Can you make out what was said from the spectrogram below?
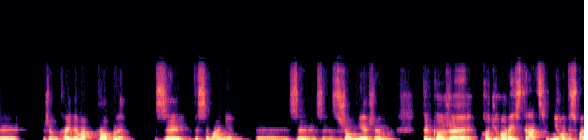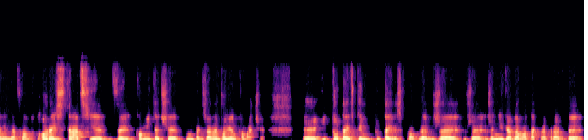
y, że Ukraina ma problem z wysyłaniem y, z, z, z żołnierzem, tylko że chodzi o rejestrację, nie o wysłanie na front, tylko o rejestrację w komitecie, w tak zwanym wojenkomacie. E, I tutaj, w tym, tutaj jest problem, że, że, że nie wiadomo tak naprawdę,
